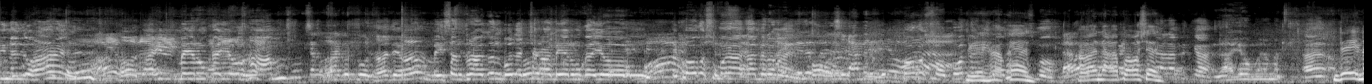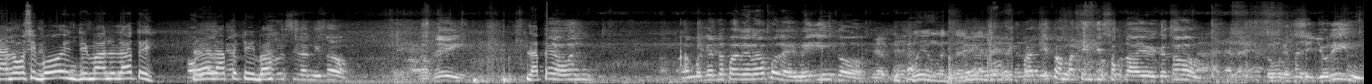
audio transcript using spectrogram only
inaluhan. Oh, dahil mayroon kayong ham. Isang Dragon Ball. Oh, di ba? May isang Dragon Ball at saka mayroon kayong i-focus mo nga cameraman. Focus mo, puta Sige, ka, akin. focus mo. Akin, nakapokus yan. Lapit ka. Layo mo naman. Ah, Hindi, inano ko si Boy, hindi maano lahat eh. oh, Nalalapit yung iba. Meron sila nito. Okay. Lapit. Ngayon, ang maganda pa rin Rapol eh, may inko. Uy, ang ganda. May electric fan. Ito, matindi supplier ko to. Si Jurin.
